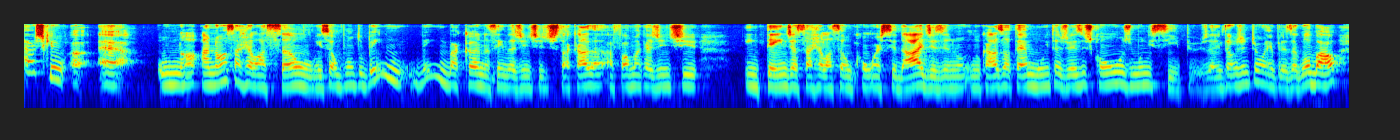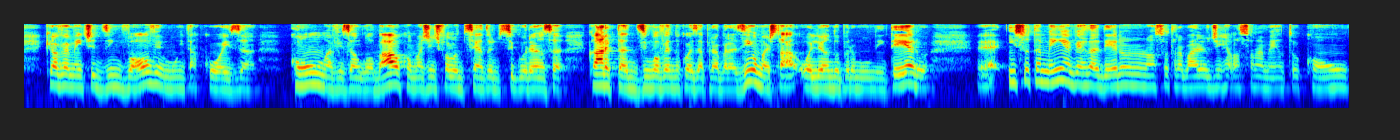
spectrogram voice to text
Eu acho que é, a nossa relação, isso é um ponto bem, bem bacana assim, da gente destacar, a forma que a gente entende essa relação com as cidades e, no, no caso, até muitas vezes com os municípios. Né? Então, a gente é uma empresa global que, obviamente, desenvolve muita coisa com uma visão global, como a gente falou do Centro de Segurança, claro que está desenvolvendo coisa para o Brasil, mas está olhando para o mundo inteiro. É, isso também é verdadeiro no nosso trabalho de relacionamento com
